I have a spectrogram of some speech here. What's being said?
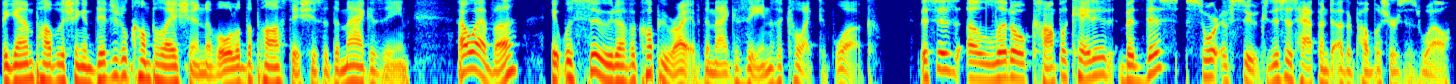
began publishing a digital compilation of all of the past issues of the magazine. However, it was sued over copyright of the magazine as a collective work. This is a little complicated, but this sort of suit, because this has happened to other publishers as well,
